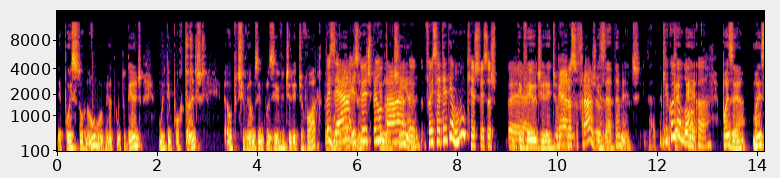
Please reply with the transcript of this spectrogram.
depois se tornou um movimento muito grande, muito importante, obtivemos inclusive direito de voto. Pois é, mulheres, isso né? que eu ia te perguntar. Tinha, né? Foi em 71 que as suíças é, que veio o direito de ganharam voto. sufrágio? Exatamente, exatamente. Que coisa é, louca. É, pois é, mas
